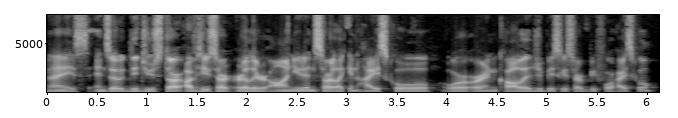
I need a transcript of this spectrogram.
Nice. And so did you start obviously you start earlier on. You didn't start like in high school or, or in college. You basically started before high school?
